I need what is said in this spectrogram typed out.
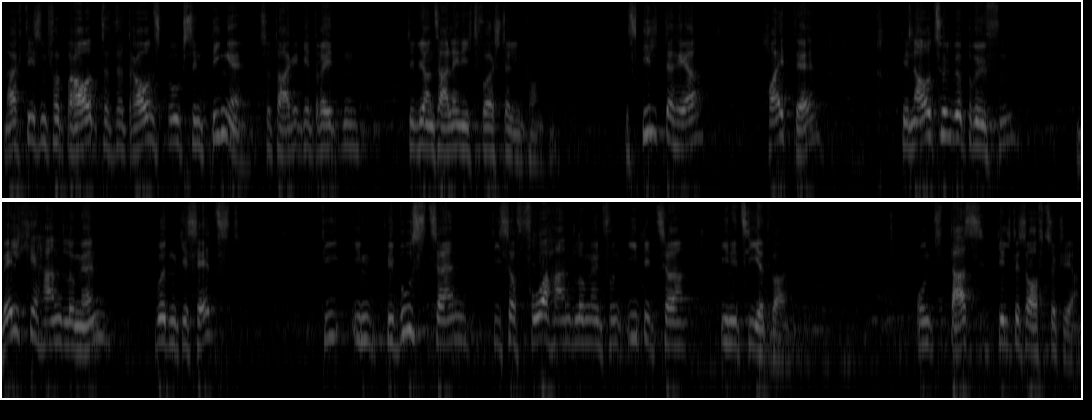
nach diesem Vertrauensbruch sind Dinge zutage getreten, die wir uns alle nicht vorstellen konnten. Es gilt daher, heute genau zu überprüfen, welche Handlungen wurden gesetzt, die im Bewusstsein dieser Vorhandlungen von Ibiza initiiert waren. Und das gilt es aufzuklären.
